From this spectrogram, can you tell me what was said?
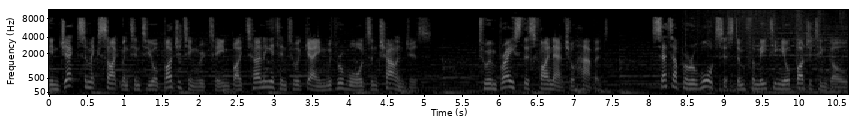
Inject some excitement into your budgeting routine by turning it into a game with rewards and challenges. To embrace this financial habit, set up a reward system for meeting your budgeting goals,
